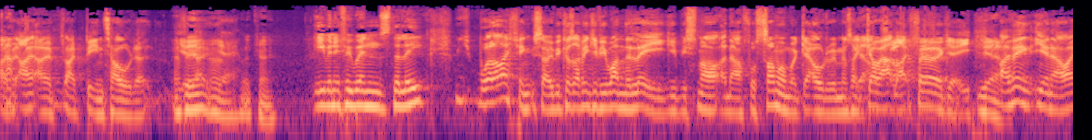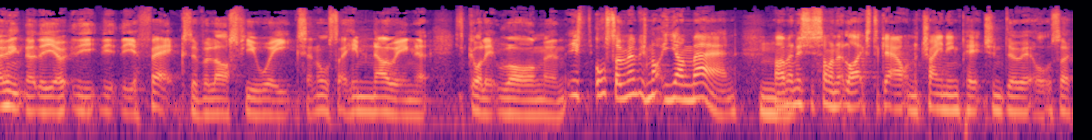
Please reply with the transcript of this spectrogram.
I, I, I've, I've been told that. Have you you? Oh, yeah. Okay. Even if he wins the league, Well, I think so because I think if he won the league, he'd be smart enough, or someone would get hold of him and say, Yeah. "Go out like Fergie." Yeah. I think you know. I think that the, uh, the the the effects of the last few weeks, and also him knowing that he's got it wrong, and he's also remember he's not a young man. I mean, this is someone that likes to get out on the training pitch and do it all. So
